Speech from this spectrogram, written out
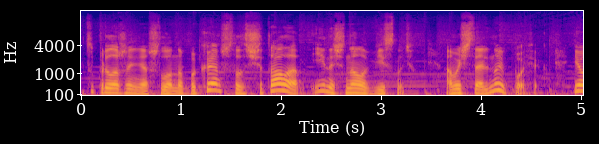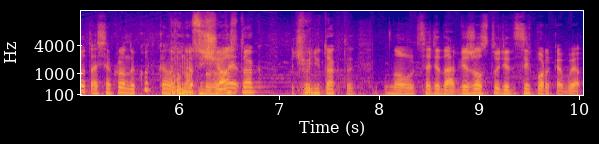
и тут приложение шло на бэкэнд, что-то считало и начинало виснуть. А мы считали, ну и пофиг. И вот асинхронный код... У нас сейчас так? А что не так-то? Ну, кстати, да, Visual Studio до сих пор как бы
